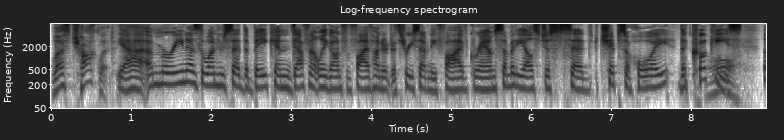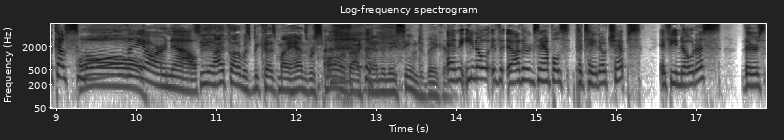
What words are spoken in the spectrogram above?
less chocolate. Yeah, uh, Marina is the one who said the bacon definitely gone from 500 to 375 grams. Somebody else just said Chips Ahoy, the cookies. Oh. Look how small oh. they are now. See, and I thought it was because my hands were smaller back then and they seemed bigger. And you know, other examples, potato chips. If you notice, there's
